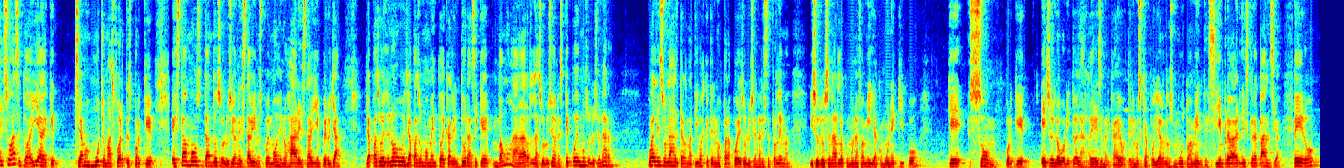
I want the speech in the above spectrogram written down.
eso hace todavía que seamos mucho más fuertes porque estamos dando soluciones. Está bien, nos podemos enojar, está bien, pero ya, ya pasó el enojo, ya pasó un momento de calentura, así que vamos a dar las soluciones. ¿Qué podemos solucionar? ¿Cuáles son las alternativas que tenemos para poder solucionar este problema? Y solucionarlo como una familia, como un equipo qué son, porque eso es lo bonito de las redes de mercadeo. Tenemos que apoyarnos mutuamente. Siempre va a haber discrepancia, pero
